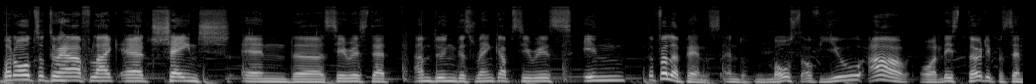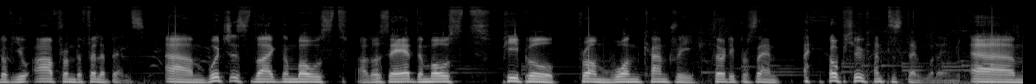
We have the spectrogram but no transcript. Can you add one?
but also to have like a change in the series that I'm doing this rank up series in the Philippines. And most of you are, or at least 30% of you are from the Philippines. Um, which is like the most, how to say it, the most people from one country, 30%. I hope you understand what I mean.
